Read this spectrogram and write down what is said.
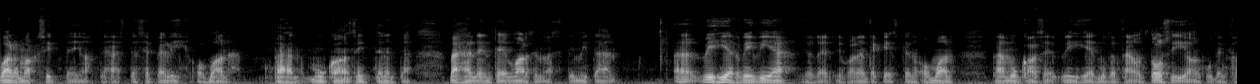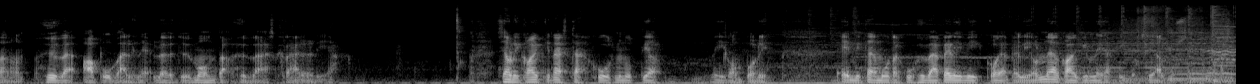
varmaksi sitten ja tehdä sitten se peli oman pään mukaan sitten, että mä en tee varsinaisesti mitään vihjeriviä, joten jokainen tekee sitten oman pään mukaan se vihjeet, mutta tämä on tosiaan, kuten sanon, hyvä apuväline, löytyy monta hyvää skrälliä. Se oli kaikki näistä kuusi minuuttia viikon podi. Ei mitään muuta kuin hyvää peliviikkoa ja peli onnea kaikille ja kiitoksia puolesta.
